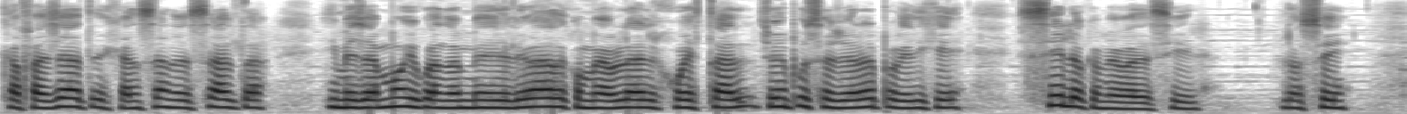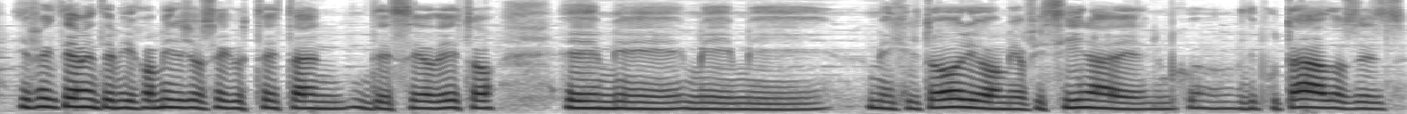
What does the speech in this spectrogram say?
Cafayate descansando de Salta, y me llamó y cuando me elevaba como me hablar el juez yo me puse a llorar porque dije, sé lo que me va a decir, lo sé. Y efectivamente me dijo, mire, yo sé que usted está en deseo de esto, eh, mi, mi, mi, mi escritorio, mi oficina de diputados, es,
